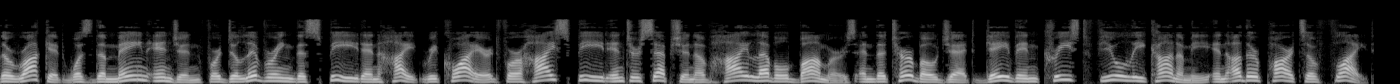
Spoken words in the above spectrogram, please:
The rocket was the main engine for delivering the speed and height required for high-speed interception of high-level bombers and the turbojet gave increased fuel economy in other parts of flight,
